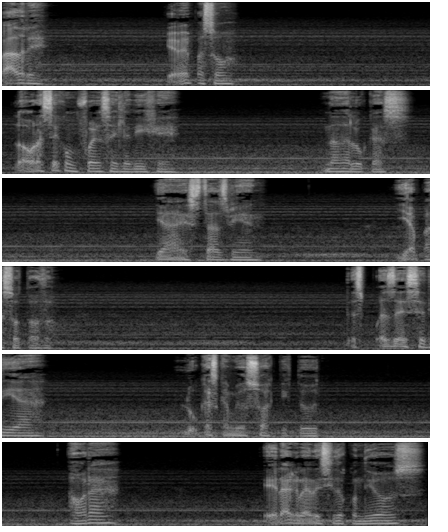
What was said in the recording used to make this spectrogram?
Padre, ¿qué me pasó? Lo abracé con fuerza y le dije, nada Lucas, ya estás bien, ya pasó todo. Después de ese día, Lucas cambió su actitud. Ahora era agradecido con Dios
